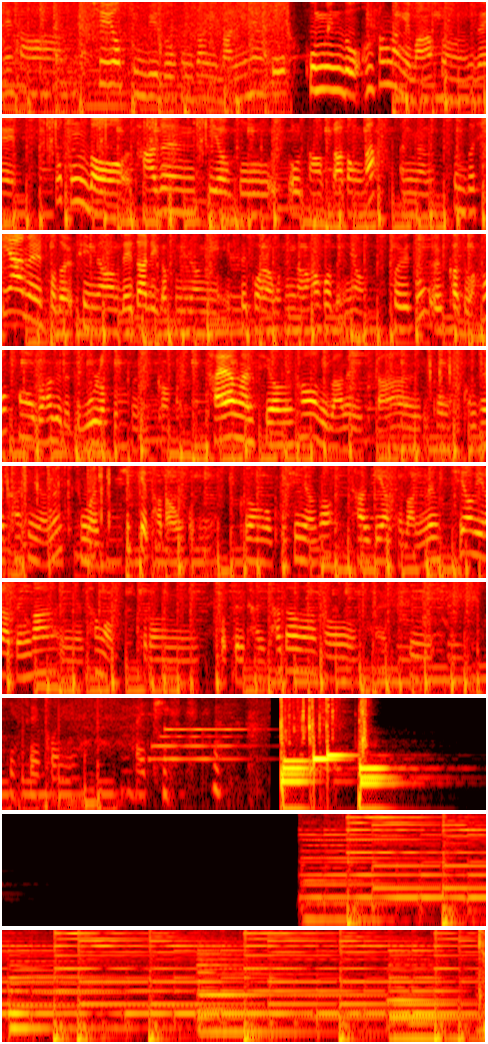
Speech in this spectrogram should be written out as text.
회사 취업 준비도 굉장히 많이 하고 고민도 엄청나게 많았었는데 조금 더 다른 지역으로라던가 아니면 좀 더 시야를 더 넓히면 내 자리가 분명히 있을 거라고 생각을 하거든요. 저희도 여기까지 와서 창업을 하게 될 줄 몰랐었으니까 다양한 지원 사업이 많으니까 인터넷에 검색하시면은 정말 쉽게 다 나오거든요. 그런 거 보시면서 자기한테 맞는 취업이라든가 아니면 창업 그런 것들을 잘 찾아서 할 수 있 을 거예요. 파이팅!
